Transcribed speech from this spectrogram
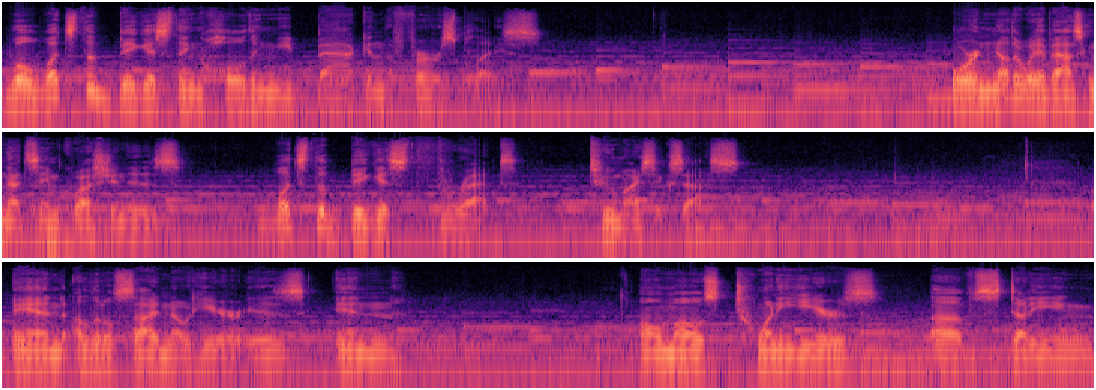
well, what's the biggest thing holding me back in the first place? Or another way of asking that same question is what's the biggest threat to my success? And a little side note here is in almost 20 years of studying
